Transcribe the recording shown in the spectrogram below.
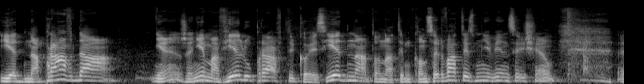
jedna prawda, nie? że nie ma wielu praw, tylko jest jedna, to na tym konserwatyzm mniej więcej się yy,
